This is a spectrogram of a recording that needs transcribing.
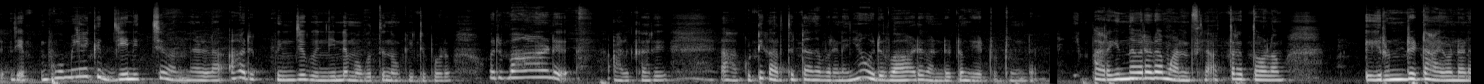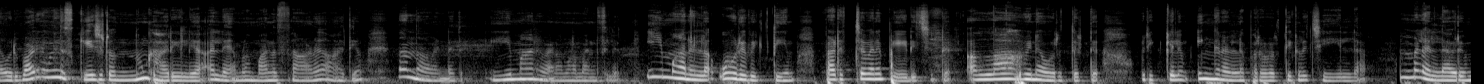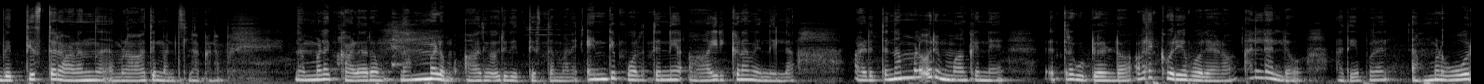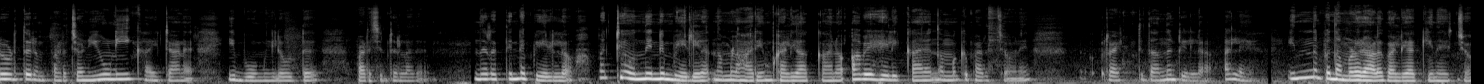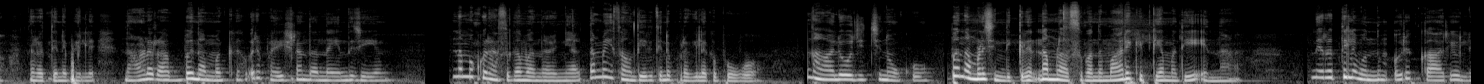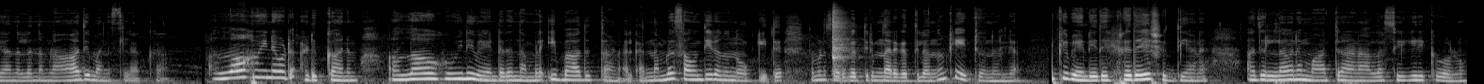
ഭൂമിയിലേക്ക് ജനിച്ച് വന്നുള്ള ആ ഒരു പിഞ്ചു കുഞ്ഞിന്റെ മുഖത്ത് നോക്കിയിട്ട് പോലും ഒരുപാട് ആൾക്കാർ ആ കുട്ടി കറുത്തിട്ടാന്ന് പറയണത് ഞാൻ ഒരുപാട് കണ്ടിട്ടും കേട്ടിട്ടുണ്ട്. ഈ പറയുന്നവരുടെ മനസ്സിൽ അത്രത്തോളം ഇരുണ്ടിട്ടായതുകൊണ്ടാണ് ഒരുപാട് നമ്മൾ നിസ്കരിച്ചിട്ടൊന്നും കാര്യമില്ല അല്ലേ? നമ്മളെ മനസ്സാണ് ആദ്യം നന്നാവേണ്ടത്. ഈമാൻ വേണം നമ്മളെ മനസ്സിൽ ഈമാനുള്ള ഒരു വ്യക്തിയും പടച്ചവനെ പേടിച്ചിട്ട് അള്ളാഹുവിനെ ഓർത്തിട്ട് ഒരിക്കലും ഇങ്ങനെയുള്ള പ്രവൃത്തികൾ ചെയ്യില്ല. നമ്മളെല്ലാവരും വ്യത്യസ്തരാണെന്ന് നമ്മൾ ആദ്യം മനസ്സിലാക്കണം. നമ്മളെ കളറും നമ്മളും ആദ്യം ഒരു വ്യത്യസ്തമാണ്. എന്റെ പോലെ തന്നെ ആയിരിക്കണമെന്നില്ല. അടുത്ത് നമ്മൾ ഒരു ഉമ്മാക്ക് എത്ര കുട്ടികളുണ്ടോ? അവരൊക്കെ ഒരേപോലെയാണോ? അല്ലല്ലോ. അതേപോലെ നമ്മൾ ഓരോരുത്തരും പഠിച്ചോണ്ട് യുണീക്കായിട്ടാണ് ഈ ഭൂമിയിലോട്ട് പഠിച്ചിട്ടുള്ളത്. നിറത്തിന്റെ പേരിലോ മറ്റു ഒന്നിന്റെയും പേരിൽ നമ്മൾ ആരെയും കളിയാക്കാനോ അവഹേളിക്കാനോ നമുക്ക് പഠിച്ചോന് റൈറ്റ് തന്നിട്ടില്ല അല്ലേ? ഇന്നിപ്പോൾ നമ്മളൊരാളെ കളിയാക്കിയെന്ന് വെച്ചോ നിറത്തിന്റെ പേരിൽ നാളെ റബ്ബ് നമുക്ക് ഒരു പരീക്ഷണം തന്ന എന്ത് ചെയ്യും? നമുക്കൊരു അസുഖം വന്നു കഴിഞ്ഞാൽ നമ്മൾ ഈ സൗന്ദര്യത്തിന്റെ പുറകിലൊക്കെ പോവോ? ഒന്ന് ആലോചിച്ച് നോക്കൂ. നമ്മൾ ചിന്തിക്കൽ നമ്മൾ അസുഖം മാറി കിട്ടിയാൽ മതി എന്നാണ്. നിറത്തിലുമൊന്നും ഒരു കാര്യമില്ല എന്നുള്ളത് നമ്മൾ ആദ്യം മനസ്സിലാക്കുക. അള്ളാഹുവിനോട് അടുക്കാനും അള്ളാഹുവിന് വേണ്ടത് നമ്മൾ ഈ ഇബാദത്താണ്. അല്ല നമ്മൾ സൗന്ദര്യമൊന്നും നോക്കിയിട്ട് നമ്മൾ സ്വർഗത്തിലും നരകത്തിലൊന്നും കയറ്റൊന്നുമില്ല. എനിക്ക് വേണ്ടിയത് ഹൃദയശുദ്ധിയാണ്. അതുള്ളവനെ മാത്രമാണ് അള്ളാഹ് സ്വീകരിക്കുകയുള്ളൂ.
